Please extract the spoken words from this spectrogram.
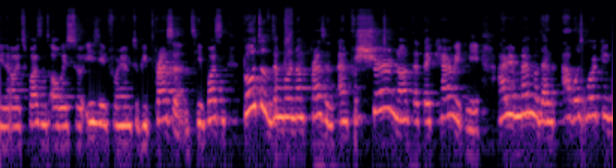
you know it wasn't always so easy for him to be present. He wasn't both of them were not present and for sure not that they carried me. I remember that i was working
